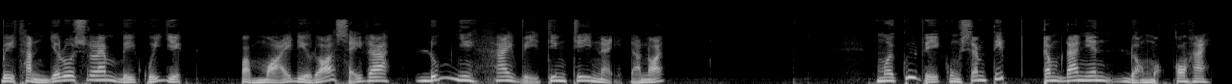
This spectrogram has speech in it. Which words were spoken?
vì thành Jerusalem bị quỷ diệt và mọi điều đó xảy ra đúng như hai vị tiên tri này đã nói. Mời quý vị cùng xem tiếp trong Daniel đoạn 1 câu 2.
